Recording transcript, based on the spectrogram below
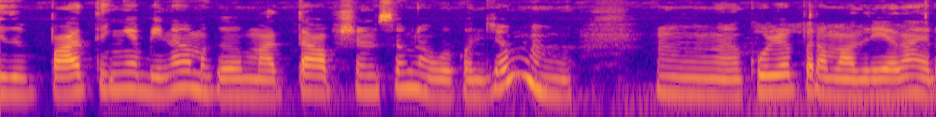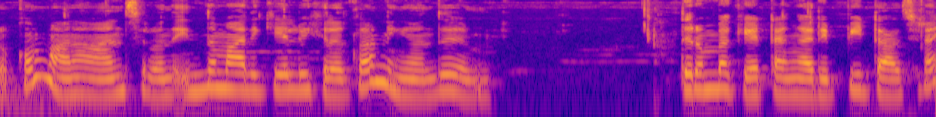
இது பார்த்தீங்க அப்படின்னா நமக்கு மற்ற ஆப்ஷன்ஸும் நமக்கு கொஞ்சம் குழப்புற மாதிரியாக தான் இருக்கும். ஆனால் ஆன்சர் வந்து இந்த மாதிரி கேள்விகளுக்கெல்லாம் நீங்கள் வந்து திரும்ப கேட்டாங்க ரிப்பீட் ஆச்சுன்னா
